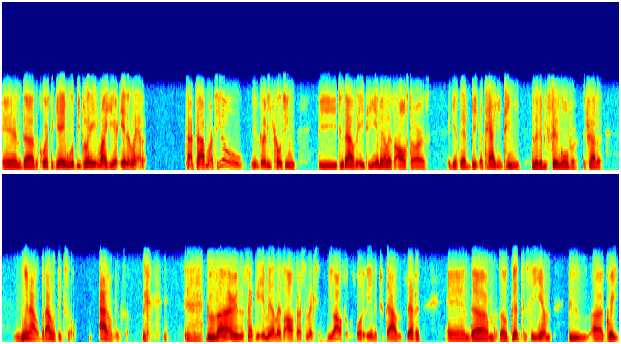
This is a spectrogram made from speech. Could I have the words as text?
And uh, of course, the game will be played right here in Atlanta. Tata Martino is going to be coaching the 2018 MLS All Stars against that big Italian team that they're going to be sitting over to try to win out. But I don't think so. I don't think so. Guzan earned the second MLS All Star selection. He also was voted in in 2007, and um, so good to see him do uh, great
